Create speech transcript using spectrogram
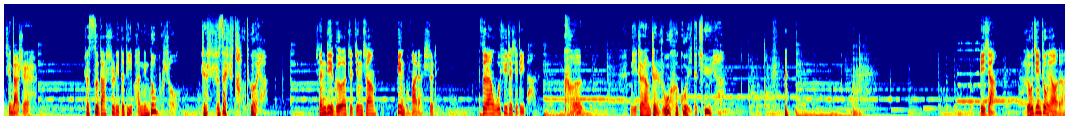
秦大师，这四大势力的地盘您都不收，朕实在是忐忑呀。陈地阁只经商，并不发展势力，自然无需这些地盘。可，你这让朕如何过意得去呀？哼。嗯。陛下。如今重要的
